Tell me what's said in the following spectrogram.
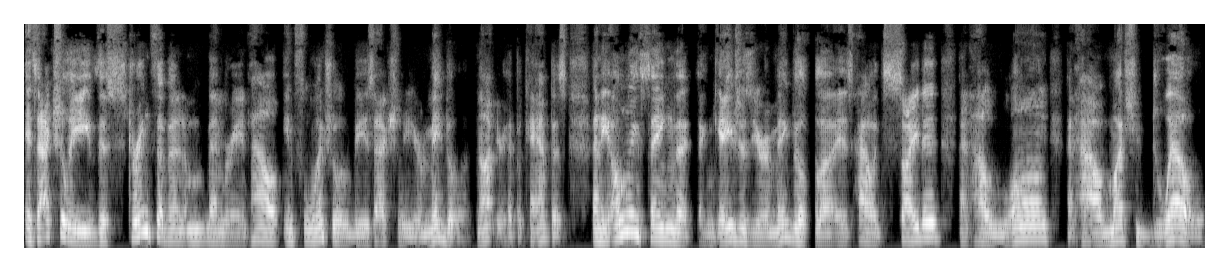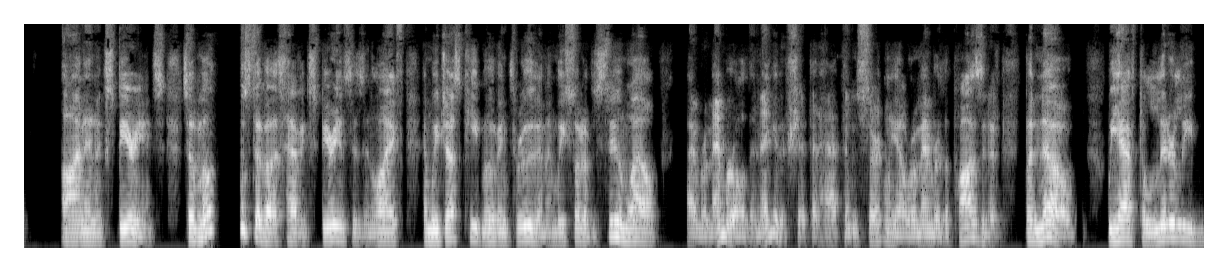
it's actually the strength of a memory and how influential it would be is actually your amygdala, not your hippocampus. And the only thing that engages your amygdala is how excited and how long and how much you dwell on an experience. So most most of us have experiences in life and we just keep moving through them and we sort of assume, well, I remember all the negative shit that happened. Certainly, I'll remember the positive. But no, we have to literally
